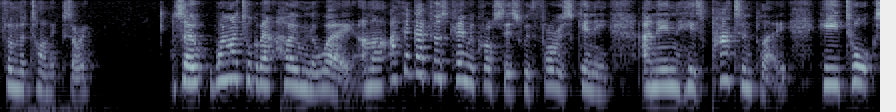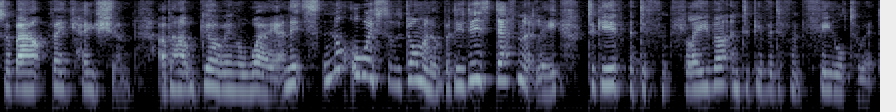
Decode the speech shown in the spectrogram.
from the tonic, sorry. So when I talk about home and away, and I, I think I first came across this with Forrest Kinney, and in his pattern play, he talks about vacation, about going away, and it's not always to the dominant, but it is definitely to give a different flavour and to give a different feel to it.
